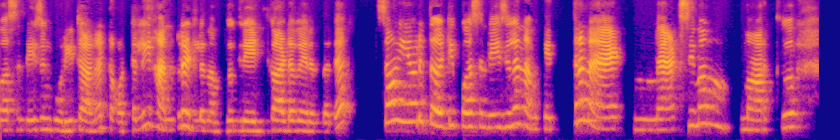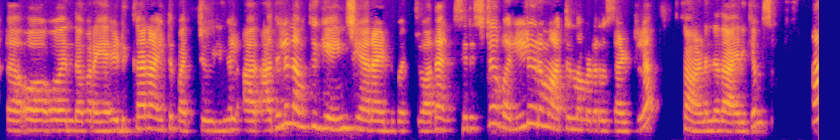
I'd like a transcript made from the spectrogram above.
പെർസെന്റേജും കൂടിയിട്ടാണ് ടോട്ടലി ഹൺഡ്രഡിൽ നമുക്ക് ഗ്രേഡ് കാർഡ് വരുന്നത്. സോ ഈ ഒരു തേർട്ടി പെർസെന്റേജിൽ നമുക്ക് എത്ര മാക്സിമം മാർക്ക് എന്താ പറയാ എടുക്കാനായിട്ട് പറ്റൂ? ഇല്ലെങ്കിൽ അതിൽ നമുക്ക് ഗെയിൻ ചെയ്യാനായിട്ട് പറ്റൂ? അതനുസരിച്ചിട്ട് വലിയൊരു മാറ്റം നമ്മുടെ റിസൾട്ടിൽ കാണുന്നതായിരിക്കും. ആ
